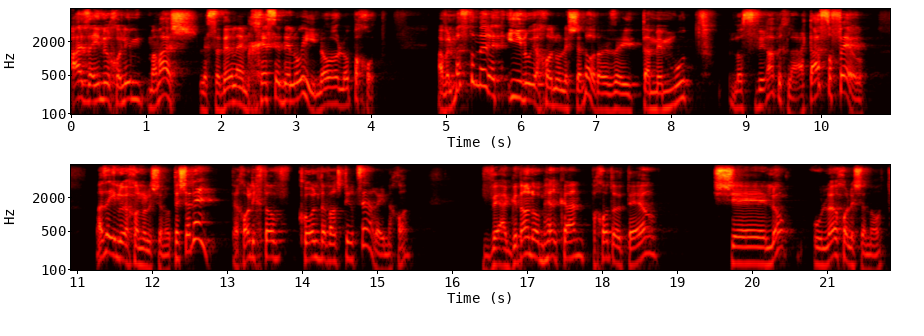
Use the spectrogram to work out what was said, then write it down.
אז היינו יכולים ממש לסדר להם חסד אלוהי, לא, לא פחות. אבל מה זאת אומרת אילו יכולנו לשנות? הרי זו היתממות לא סבירה בכלל. אתה הסופר. מה זה אילו יכולנו לשנות? תשנה. אתה יכול לכתוב כל דבר שתרצה הרי, נכון? ועגנון אומר כאן, פחות או יותר, שלא, הוא לא יכול לשנות,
